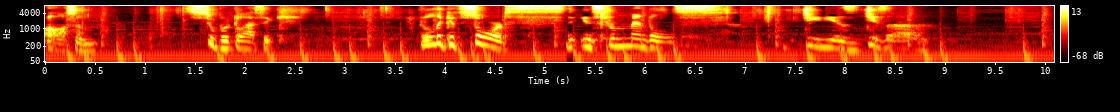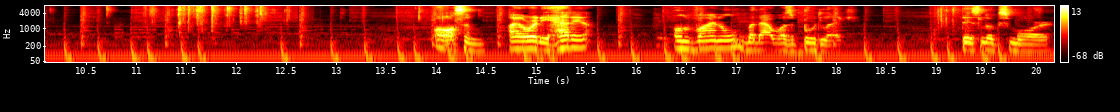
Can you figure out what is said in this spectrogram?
Awesome. Super classic. The Liquid Swords, the instrumentals. Genius GZA. Awesome. I already had it on vinyl, but that was bootleg. This looks more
